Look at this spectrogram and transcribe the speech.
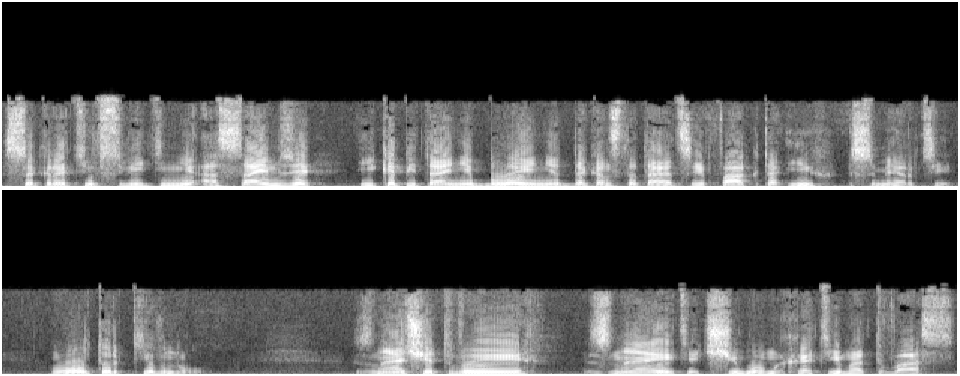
сократив сведения о Саймзе и капитане Блейне до констатации факта их смерти. Уолтер кивнул. Значит, вы знаете, чего мы хотим от вас?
